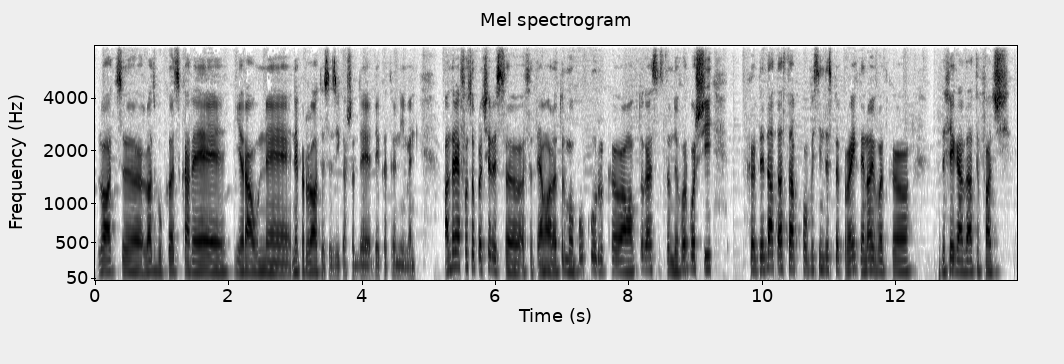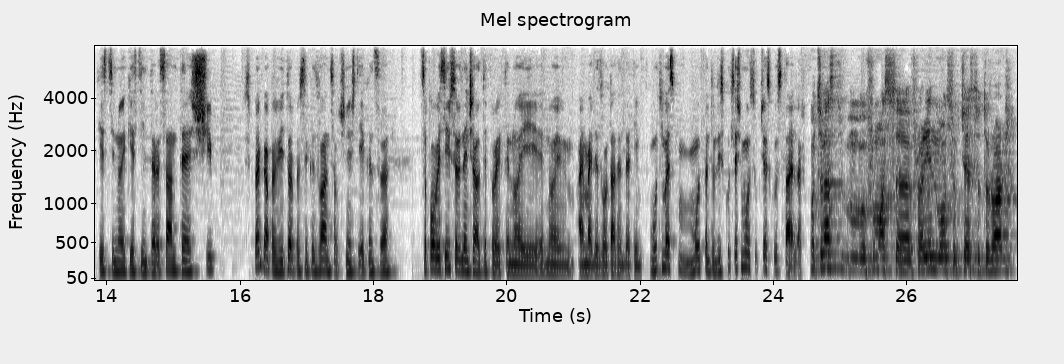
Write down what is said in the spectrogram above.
luați, luați bucăți care erau ne, nepreluate, să zic așa, de, de către nimeni. Andrei, a fost o plăcere să, să te am alături, mă bucur că am avut ocazia să stăm de vorbă și că de data asta povestim despre proiecte noi, văd că de fiecare dată faci chestii noi, chestii interesante și sper că pe viitor, peste câțiva ani sau cine știe când să, să povestim și să vedem ce alte proiecte noi, noi ai mai dezvoltat între timp. Mulțumesc mult pentru discuție și mult succes cu Styler. Mulțumesc frumos, Florin, mult succes tuturor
